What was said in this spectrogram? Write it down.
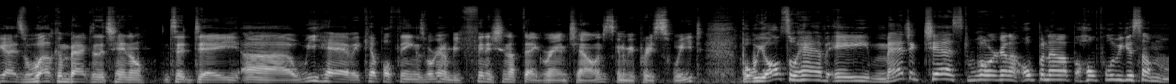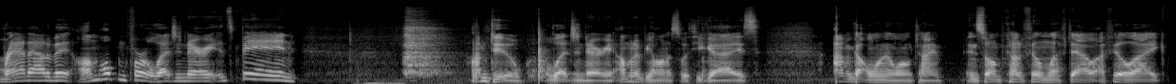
guys, welcome back to the channel. Today, uh, we have a couple things. We're going to be finishing up that grand challenge. It's going to be pretty sweet. But we also have a magic chest we're going to open up. Hopefully we get something rad out of it. I'm hoping for a legendary. It's been... I'm due a legendary. I'm going to be honest with you guys. I haven't got one in a long time. And so I'm kind of feeling left out. I feel like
